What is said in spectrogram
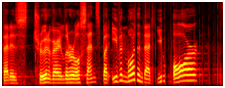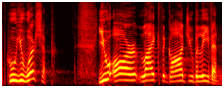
That is true in a very literal sense, but even more than that, you are who you worship. You are like the God you believe in.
